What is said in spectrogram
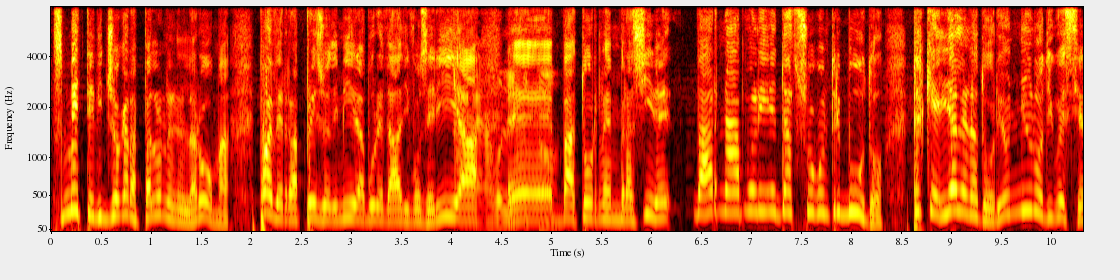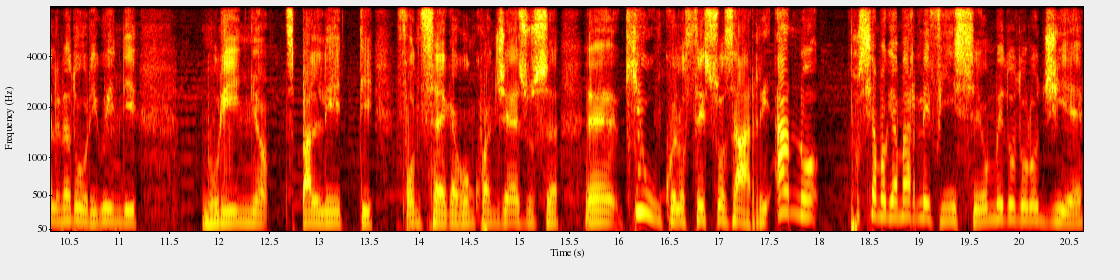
Smette di giocare a pallone nella Roma. Poi verrà preso di mira pure dalla tifoseria. Ah, beh, eh, va, torna in Brasile. Va a Napoli e dà il suo contributo. Perché gli allenatori, ognuno di questi allenatori, quindi Murigno, Spalletti, Fonseca con Juan Jesus, eh, chiunque, lo stesso Sarri, hanno possiamo chiamarle fisse o metodologie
